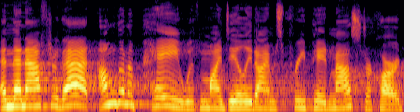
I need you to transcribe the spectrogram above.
And then after that, I'm going to pay with my Daily Dimes prepaid MasterCard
